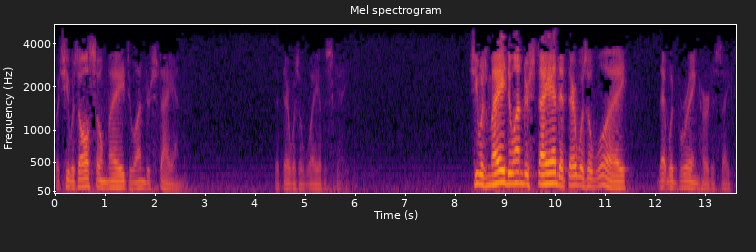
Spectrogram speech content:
But she was also made to understand that there was a way of escape. She was made to understand that there was a way that would bring her to safety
